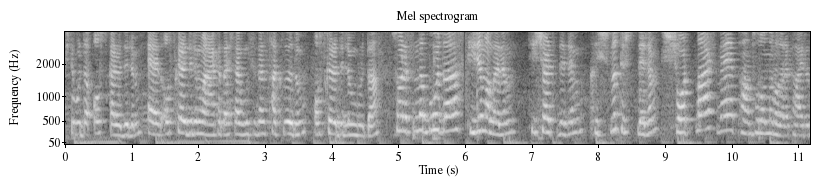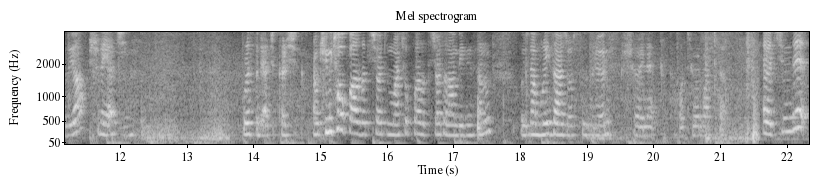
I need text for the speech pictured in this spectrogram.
İşte burada Oscar ödülüm. Evet Oscar ödülüm var arkadaşlar. Bunu sizden saklıyordum. Oscar ödülüm burada. Sonrasında burada pijamalarım, tişörtlerim, kışlık üstlerim, şortlar ve pantolonlar olarak ayrılıyor. Şurayı açayım. Burası da birazcık karışık. Çünkü çok fazla tişörtüm var. Çok fazla tişört alan bir insanım. O yüzden burayı zar zor sığdırıyorum. Şöyle kapatıyorum hatta. Evet şimdi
